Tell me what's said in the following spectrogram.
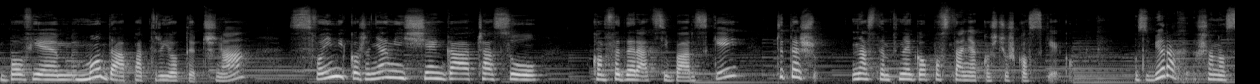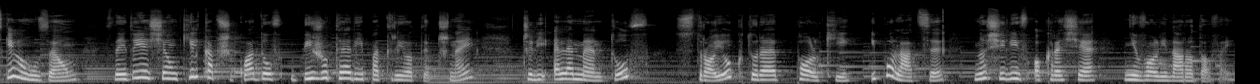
bowiem moda patriotyczna swoimi korzeniami sięga czasu Konfederacji Barskiej czy też następnego powstania kościuszkowskiego. W zbiorach Chrzanowskiego Muzeum znajduje się kilka przykładów biżuterii patriotycznej, czyli elementów stroju, które Polki i Polacy nosili w okresie niewoli narodowej.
